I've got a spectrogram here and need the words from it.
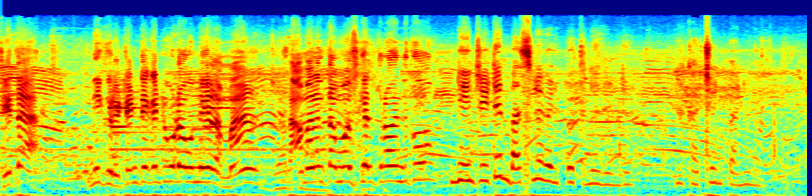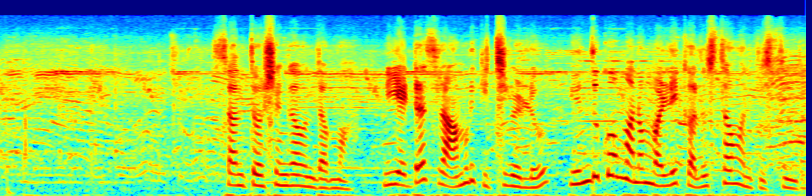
సీత! నీకు రిటర్న్ టికెట్ కూడా ఉంది కదమ్మా? సామాన్ అంతా మోసుకెళ్తున్నావు ఎందుకు? నేను రిటర్న్ బస్సులో వెళ్ళిపోతున్నానండి. నాకు అర్జెంట్ పని ఉంది. సంతోషంగా ఉందమ్మా. నీ అడ్రస్ రాముడికి ఇచ్చి వెళ్ళు. ఎందుకో మనం మళ్ళీ కలుస్తాం అనిపిస్తుంది.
